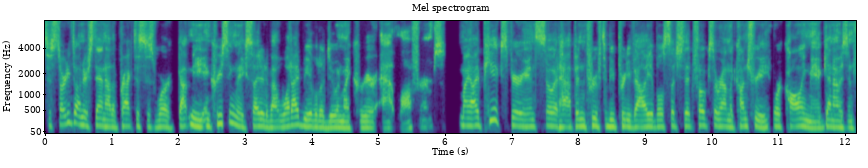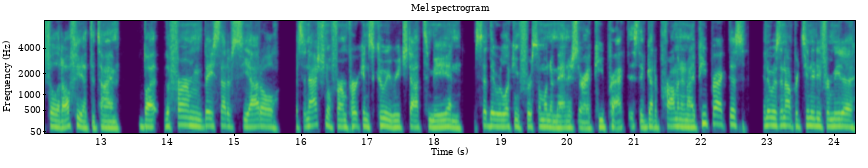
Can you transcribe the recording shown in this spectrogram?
to starting to understand how the practices work got me increasingly excited about what I'd be able to do in my career at law firms. My IP experience, so it happened, proved to be pretty valuable, such that folks around the country were calling me. Again, I was in Philadelphia at the time, but the firm based out of Seattle, it's a national firm, Perkins Coie, reached out to me and said they were looking for someone to manage their IP practice. They've got a prominent IP practice, and it was an opportunity for me to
